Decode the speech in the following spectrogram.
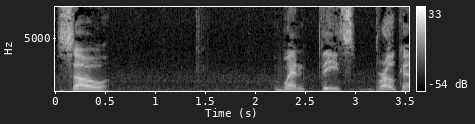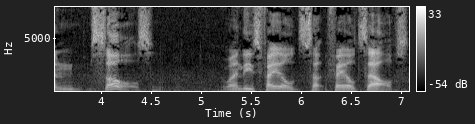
So, when these broken souls, when these failed, failed selves,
